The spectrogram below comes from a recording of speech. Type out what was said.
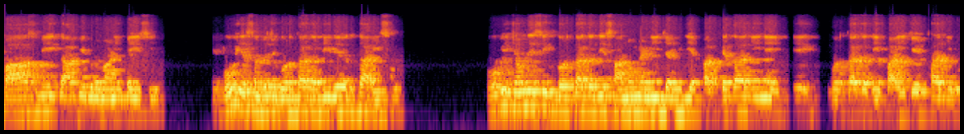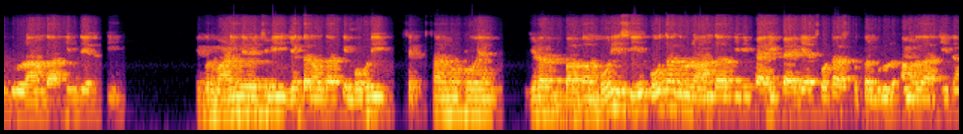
ਪਾਸ ਵੀ ਕਾਫੀ ਗੁਰਬਾਣੀ ਪਈ ਸੀ ਤੇ ਉਹ ਵੀ ਅਸਲ ਵਿੱਚ ਗੁਰਤਾ ਗੱਦੀ ਦੇ ਅਧਿਕਾਰੀ ਸਨ। ਉਹ ਵੀ ਚਾਹੁੰਦੇ ਸੀ ਗੁਰਤਾ ਗੱਦੀ ਸਾਨੂੰ ਮਿਲਣੀ ਚਾਹੀਦੀ ਹੈ, ਪਰ ਪਿਤਾ ਜੀ ਨੇ ਇਹ ਗੁਰਤਾ ਗੱਦੀ ਭਾਈ ਜੇਠਾ ਜੀ ਨੂੰ ਗੁਰੂ ਰਾਮਦਾਸ ਜੀ ਨੂੰ ਦੇ ਦਿੱਤੀ। ਇਹ ਗੁਰਬਾਣੀ ਦੇ ਵਿੱਚ ਵੀ ਜ਼ਿਕਰ ਆਉਂਦਾ ਕਿ ਮੋਹਰੀ ਸਿੱਖ ਸਨਮੁਖ ਹੋਇਆ ਜਿਹੜਾ ਬਾਬਾ ਮੋਹਰੀ ਸੀ, ਉਹ ਤਾਂ ਗੁਰੂ ਰਾਮਦਾਸ ਜੀ ਦੀ ਪੈਰੀ ਪੈ ਗਿਆ, ਛੋਟਾ ਸੁਪੁੱਤਰ ਗੁਰੂ ਅਮਰਦਾਸ ਜੀ ਦਾ,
